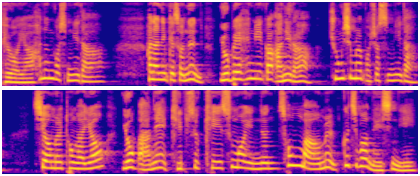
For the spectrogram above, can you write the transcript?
되어야 하는 것입니다. 하나님께서는 욥의 행위가 아니라 중심을 보셨습니다. 시험을 통하여 욥 안에 깊숙이 숨어 있는 속마음을 끄집어 내시니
